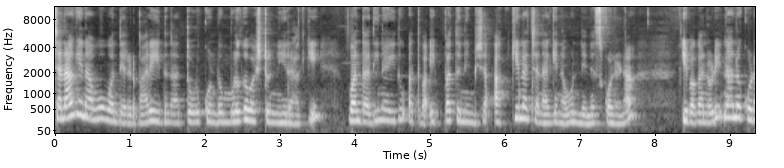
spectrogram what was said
ಚೆನ್ನಾಗಿ ನಾವು ಒಂದೆರಡು ಬಾರಿ ಇದನ್ನು ತೊಳ್ಕೊಂಡು ಮುಳುಗುವಷ್ಟು ನೀರು ಹಾಕಿ ಒಂದು ಹದಿನೈದು ಅಥವಾ ಇಪ್ಪತ್ತು ನಿಮಿಷ ಅಕ್ಕಿನ ಚೆನ್ನಾಗಿ ನಾವು ನೆನೆಸ್ಕೊಳ್ಳೋಣ. ಇವಾಗ ನೋಡಿ, ನಾನು ಕೂಡ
